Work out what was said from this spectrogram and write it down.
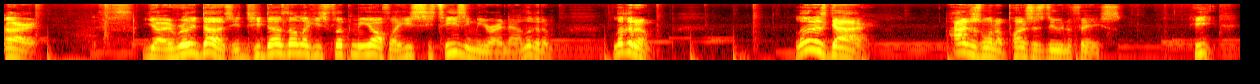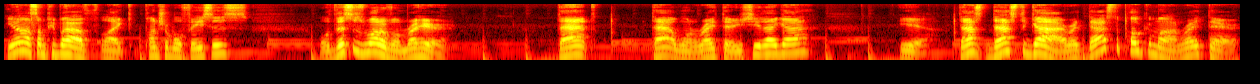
Alright. Yeah, it really does. He, he does look like he's flipping me off. Like he's, he's teasing me right now. Look at him. Look at him. Look at this guy. I just want to punch this dude in the face. He, you know how some people have like punchable faces? Well, this is one of them right here. That, that one right there. You see that guy? Yeah, that's that's the guy right. That's the Pokemon right there.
